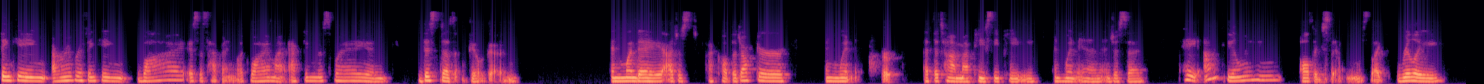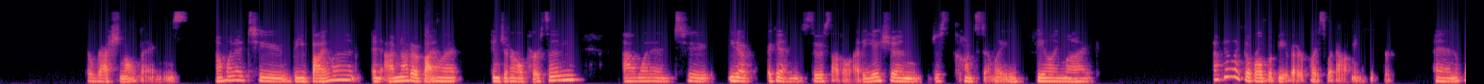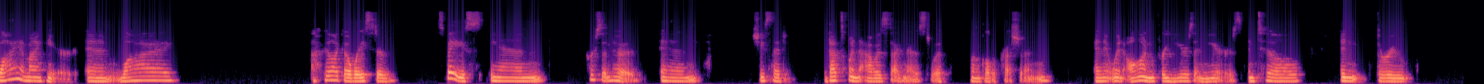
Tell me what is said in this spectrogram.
Thinking, I remember thinking, why is this happening? Like, why am I acting this way? And this doesn't feel good. And one day I just, I called the doctor and went, or at the time, my PCP, and went in and just said, Hey, I'm feeling all these things, like really irrational things. I wanted to be violent, and I'm not a violent in general person. I wanted to, you know, again, suicidal ideation, just constantly feeling like I feel like the world would be a better place without me here. And why am I here? And why I feel like a waste of space and personhood. And she said, that's when I was diagnosed with clinical depression. And it went on for years and years until, and through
